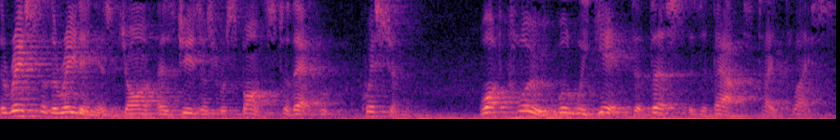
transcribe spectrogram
The rest of the reading is, John, is Jesus' response to that question. What clue will we get that this is about to take place?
